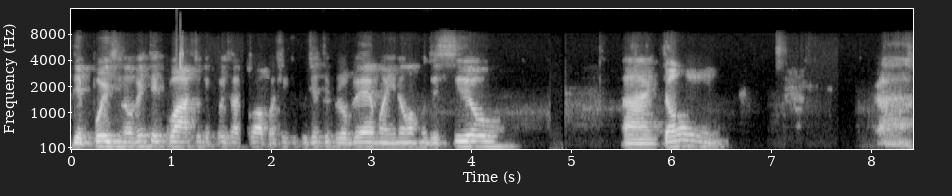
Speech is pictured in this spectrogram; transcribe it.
Depois, em 94, depois da Copa, achei que podia ter problema e não aconteceu. Ah, então, ah,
